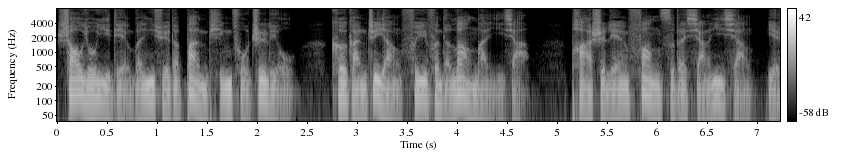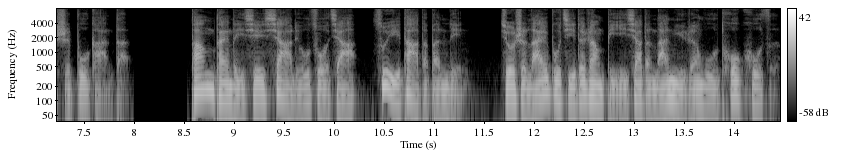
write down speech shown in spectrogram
稍有一点文学的半平促之流，可敢这样非分的浪漫一下，怕是连放肆的想一想也是不敢的。当代那些下流作家最大的本领，就是来不及的让笔下的男女人物脱裤子，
